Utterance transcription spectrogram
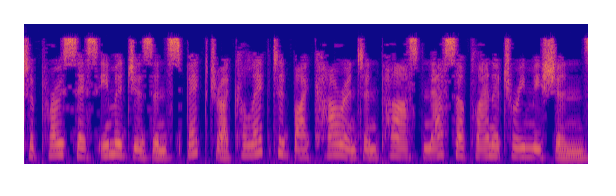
to process images and spectra collected by current and past NASA planetary missions.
